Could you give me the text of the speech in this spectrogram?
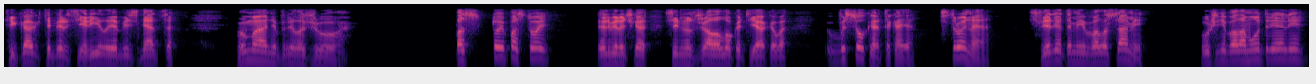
И как теперь с Ярилой объясняться? Ума не приложу. — Постой, постой! — Эльвирочка сильно сжала локоть Якова. — Высокая такая, стройная, с фиолетами волосами. Уж не баламутрия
